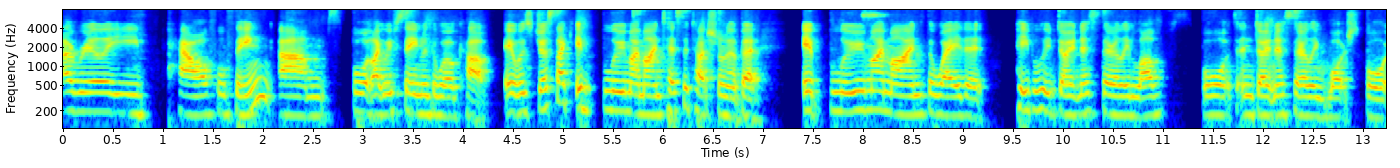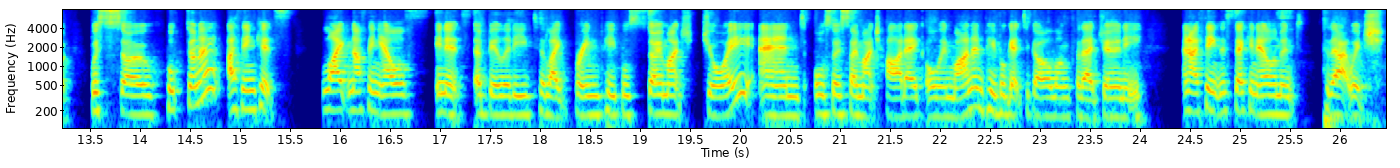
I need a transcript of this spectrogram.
a really powerful thing. Um, sport, like we've seen with the World Cup, it was just like it blew my mind. Tessa touched on it, but it blew my mind the way that people who don't necessarily love sport and don't necessarily watch sport were so hooked on it. I think it's like nothing else in its ability to like bring people so much joy and also so much heartache all in one and people get to go along for that journey. And I think the second element to that which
